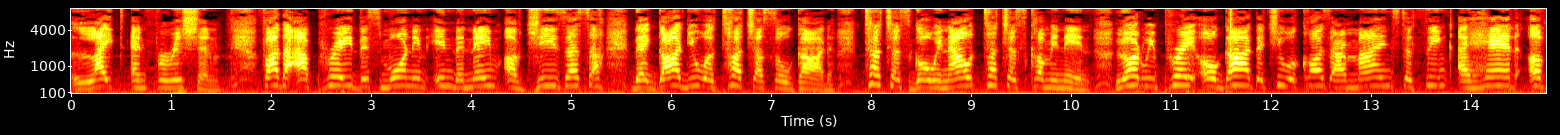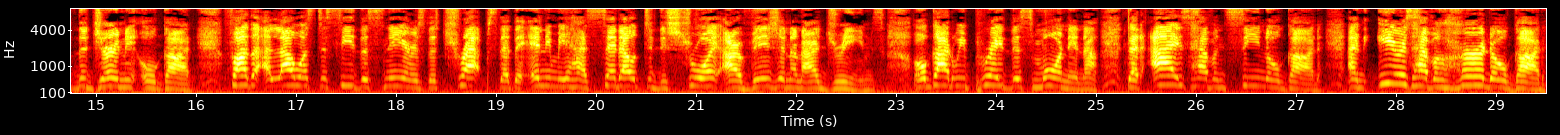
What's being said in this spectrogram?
light, and fruition. Father, I pray this morning in the name of Jesus uh, that God, you will touch us, oh God. Touch us going out, touch us coming in. Lord, we pray, oh God, that you will cause our minds to think ahead of the journey, oh God. Father, allow us to see the snares, the traps that the enemy has set out to destroy our vision and our dreams. Oh God, we pray this morning uh, that eyes haven't seen, oh God, and ears haven't heard, oh God,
